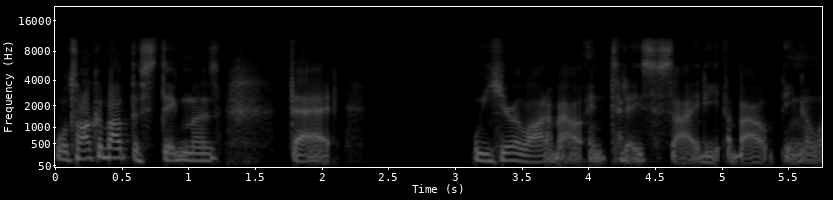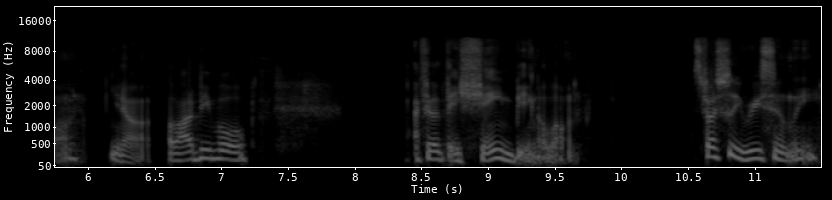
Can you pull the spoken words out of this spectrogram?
We'll talk about the stigmas that we hear a lot about in today's society about being alone. You know, a lot of people, I feel like they shame being alone, especially recently.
